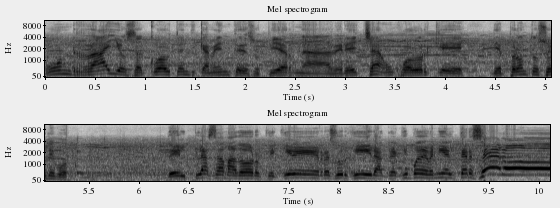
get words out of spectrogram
Un rayo sacó auténticamente de su pierna derecha. Un jugador que de pronto suele... Del Plaza Amador que quiere resurgir. Aunque aquí puede venir el tercero.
